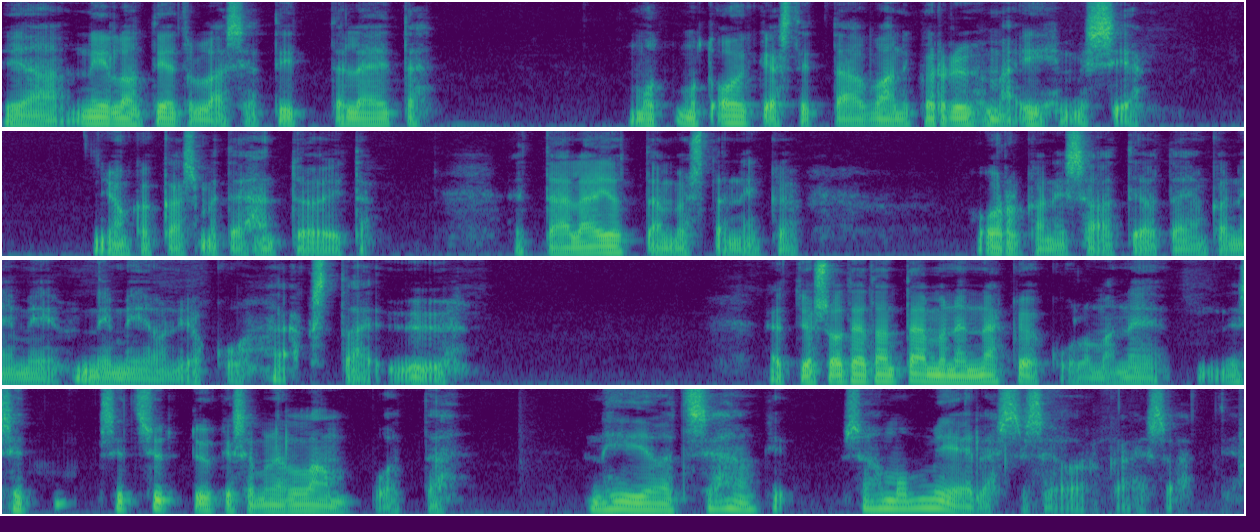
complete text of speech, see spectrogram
Ja niillä on tietynlaisia titteleitä, mutta mut oikeasti tämä on vain niin ryhmä ihmisiä, jonka kanssa me tehdään töitä. Että täällä ei ole tämmöistä niin organisaatiota, jonka nimi, nimi on joku X tai Y. Että jos otetaan tämmöinen näkökulma, niin, niin sitten sit syttyykin semmoinen lamppu, että niin joo, että sehän, onkin, se on mun mielessä se organisaatio,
